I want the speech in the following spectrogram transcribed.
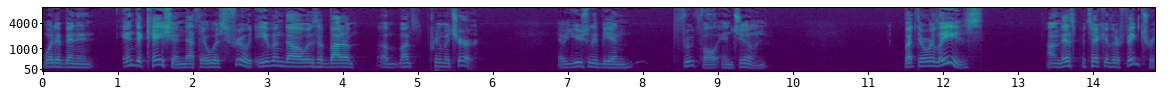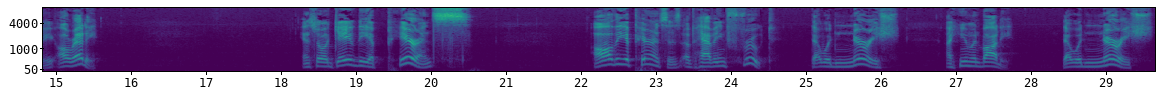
would have been an indication that there was fruit, even though it was about a, a month premature. It would usually be in, fruitful in June. But there were leaves on this particular fig tree already. And so it gave the appearance, all the appearances of having fruit that would nourish a human body, that would nourish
